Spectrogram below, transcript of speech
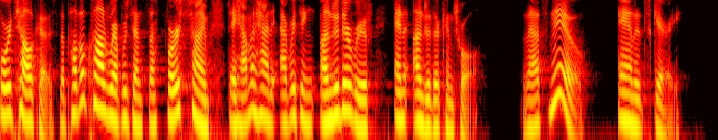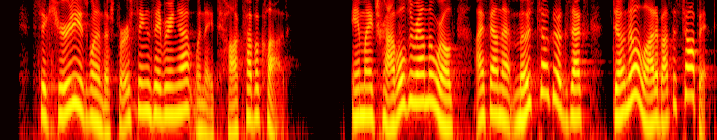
for telcos, the public cloud represents the first time they haven't had everything under their roof and under their control. That's new and it's scary. Security is one of the first things they bring up when they talk public cloud. In my travels around the world, I found that most telco execs don't know a lot about this topic.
